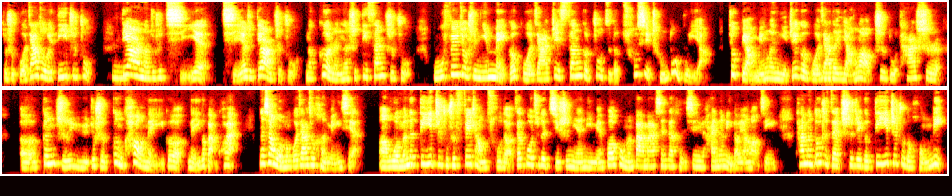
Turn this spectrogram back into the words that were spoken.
就是国家作为第一支柱。第二呢，就是企业，企业是第二支柱，那个人呢是第三支柱，无非就是你每个国家这三个柱子的粗细程度不一样，就表明了你这个国家的养老制度它是呃根植于就是更靠哪一个哪一个板块。那像我们国家就很明显，嗯，我们的第一支柱是非常粗的，在过去的几十年里面，包括我们爸妈现在很幸运还能领到养老金，他们都是在吃这个第一支柱的红利。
